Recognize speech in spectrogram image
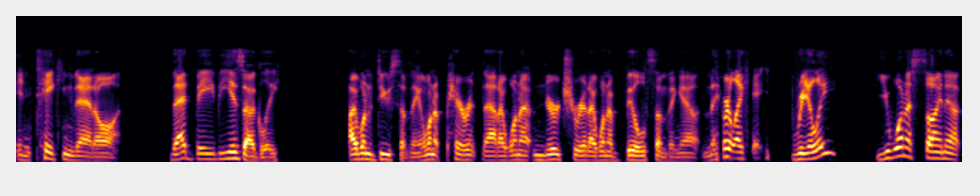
in taking that on. That baby is ugly. I want to do something. I want to parent that. I want to nurture it. I want to build something out." And they were like, "Hey, really? You want to sign up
